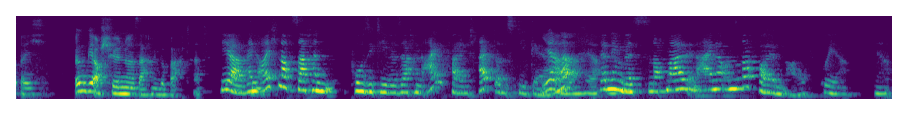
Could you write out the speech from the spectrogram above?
es euch irgendwie auch schöne Sachen gebracht hat. Ja, wenn euch noch Sachen, positive Sachen einfallen, schreibt uns die gerne. ja. Dann nehmen wir es nochmal in einer unserer Folgen auf. Oh ja, ja.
